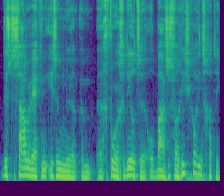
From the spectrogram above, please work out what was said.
dus de samenwerking is een, een, voor een gedeelte op basis van risico-inschatting.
